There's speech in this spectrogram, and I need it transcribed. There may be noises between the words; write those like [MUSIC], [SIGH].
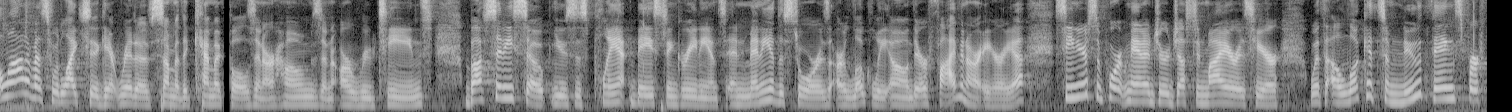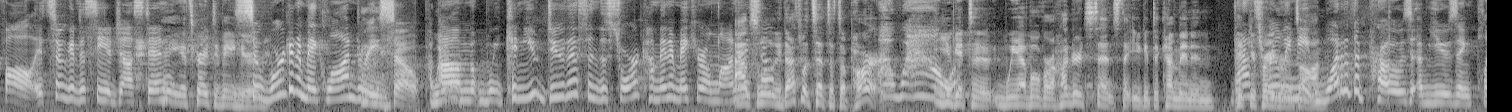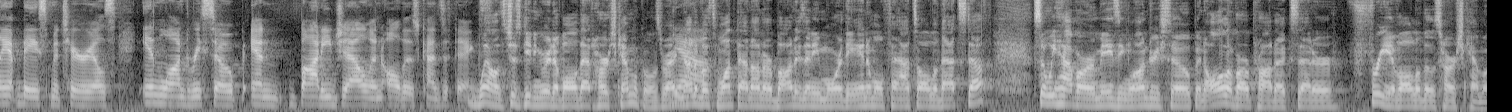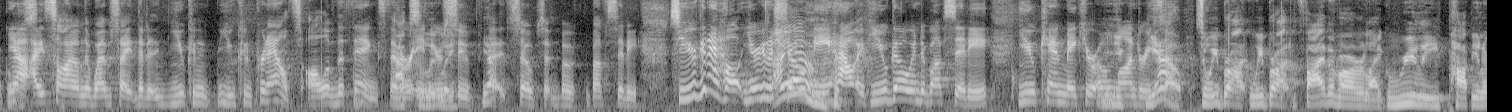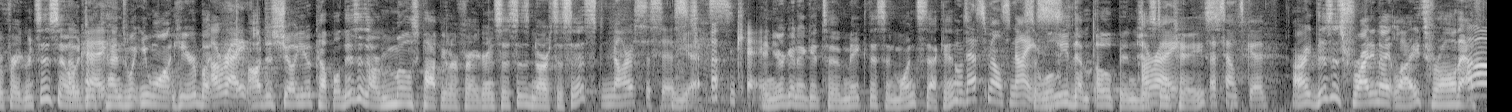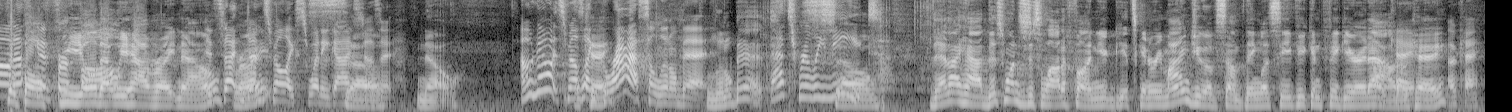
A lot of us would like to get rid of some of the chemicals in our homes and our routines. Buff City Soap uses plant based ingredients, and many of the stores are locally owned. There are five in our area. Senior Support Manager Justin Meier is here with a look at some new things for fall. It's so good to see you, Justin. Hey, it's great to be here. So, we're going to make laundry soap. We um, we, can you do this in the store? Come in and make your own laundry soap. Absolutely. soap? That's what sets us apart. Oh, wow. You get to, we have over 100 scents that you get to come in and pick That's your fragrance really neat. on. What are the pros of using plant-based materials in laundry soap and body gel and all those kinds of things? Well, it's just getting rid of all that harsh chemicals, right? None of us want that on our bodies anymore, the animal fats, all of that stuff. So we have our amazing laundry soap and all of our products that are free of all of those harsh chemicals. yeah, I saw on the website that it, you can you can pronounce all of the things that are in your soup, Yep. uh, soaps at Buff, Buff City. So you're going to help. You're going to show me how if you go into Buff City, you can make your own You- laundry yeah. soap. So we brought we brought five of our like really popular fragrances. So Okay. it depends what you want here, but All right. I'll just show you a couple. This is our most popular fragrance. This is Narcissist. Narcissist. Yes. [LAUGHS] okay. And you're gonna get to make this in one second. oh, that smells nice. So we'll leave them open just all right. in case. That sounds good. All right, this is Friday Night Lights for all that Oh, football feel that we have right now. It doesn't smell like sweaty guys, So, does it? No, Oh no, it smells Okay. like grass a little bit. a little bit. That's really So, neat. Then I have this one's just a lot of fun. You, it's going to remind you of something. Let's see if you can figure it out. Okay. Okay.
